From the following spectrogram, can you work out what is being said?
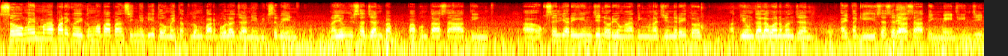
So ngayon mga parikoy, kung mapapansin nyo dito, may tatlong barbula dyan. Ibig sabihin na yung isa dyan pap- papunta sa ating ah, auxiliary engine or yung ating mga generator at yung dalawa naman dyan ay tag-iisa sila sa ating main engine.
